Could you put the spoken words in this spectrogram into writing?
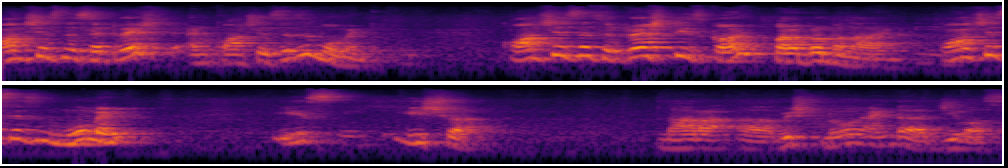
ಕಾನ್ಷಿಯಸ್ನೆಸ್ ಅಟ್ ರೆಸ್ಟ್ ಆ್ಯಂಡ್ ಕಾನ್ಷಿಯಸ್ನೆಸ್ ಇನ್ ಮೂಮೆಂಟ್ ಕಾನ್ಷಿಯಸ್ನೆಸ್ ಅಟ್ ರೆಸ್ಟ್ ಈಸ್ ಕಾಲ್ಡ್ ಪರಬ್ರಹ್ಮ ನಾರಾಯಣ ಕಾನ್ಷಿಯಸ್ನೆಸ್ ಇನ್ ಮೂಮೆಂಟ್ ಈಸ್ ಈಶ್ವರ ನಾರಾ ವಿಷ್ಣು ಆ್ಯಂಡ್ ಜೀವಾಸ್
